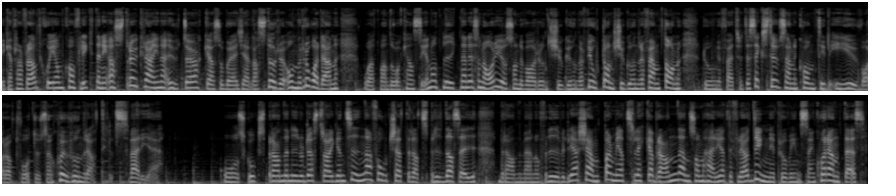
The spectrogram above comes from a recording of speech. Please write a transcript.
Det kan framförallt ske om konflikten i östra Ukraina utökas och börjar gälla större områden och att man då kan se något liknande scenario som det var runt 2014-2015 då ungefär 36 000 kom till EU varav 2 700 till Sverige. Och skogsbranden i nordöstra Argentina fortsätter att sprida sig. Brandmän och frivilliga kämpar med att släcka branden som härjat i flera dygn i provinsen Correntes.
